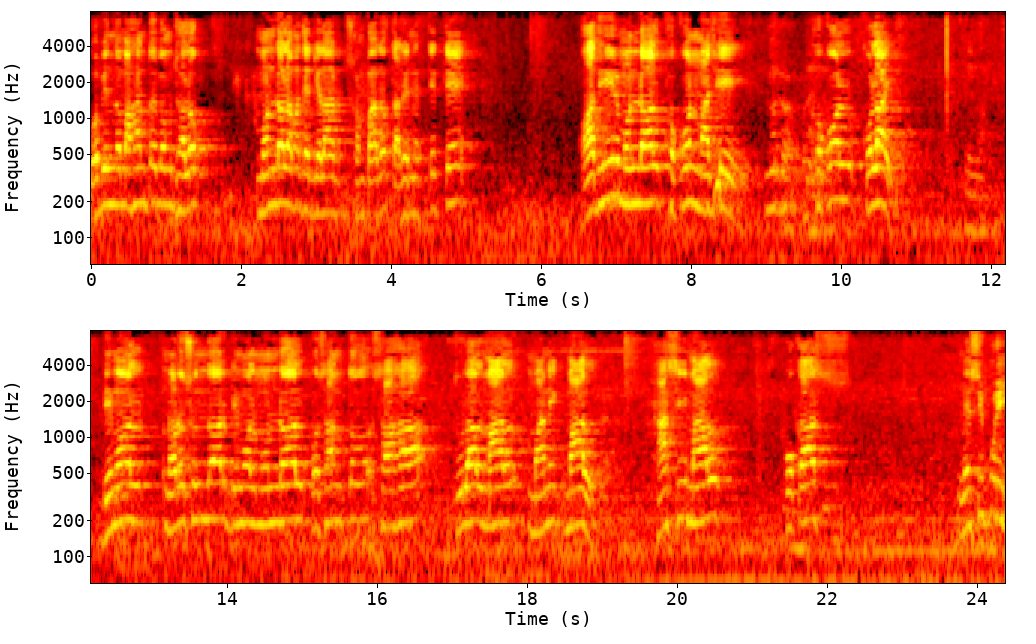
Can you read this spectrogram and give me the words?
গোবিন্দ মাহান্ত এবং ঝলক মণ্ডল আমাদের জেলার সম্পাদক তাদের নেতৃত্বে অধীর মণ্ডল খোকন মাঝি খোকল কোলাই, বিমল নরসুন্দর, বিমল মণ্ডল, প্রশান্ত সাহা, দুলাল মাল, মানিক মাল, হাসি মাল, প্রকাশ মেসিপুরি,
